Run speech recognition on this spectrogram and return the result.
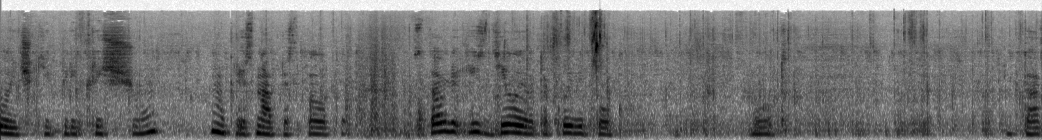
Стоечки перекрещу. Ну, крест-накрест палку ставлю и сделаю вот такой виток. Вот. так.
